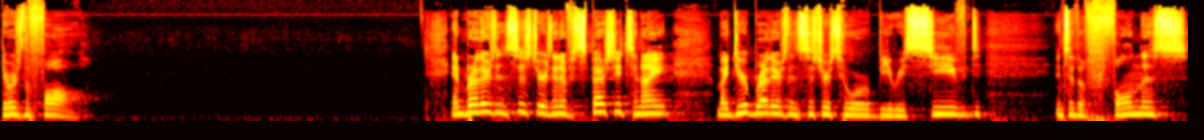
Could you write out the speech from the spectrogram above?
there was the fall. And, brothers and sisters, and especially tonight, my dear brothers and sisters who will be received into the fullness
